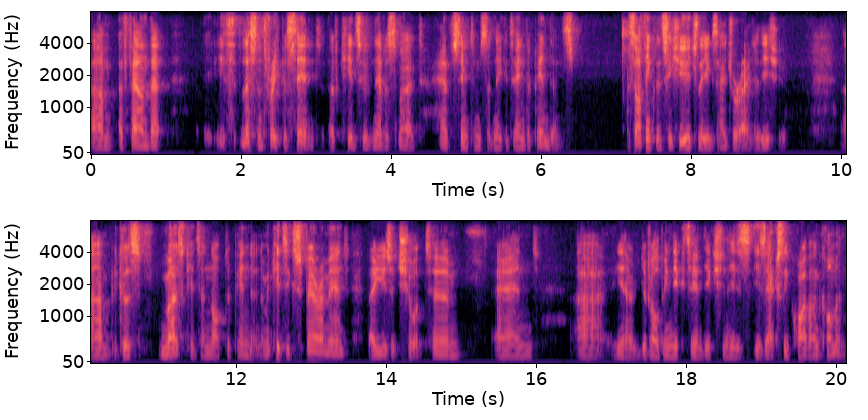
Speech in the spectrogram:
um, have found that less than 3% of kids who've never smoked have symptoms of nicotine dependence. So I think it's a hugely exaggerated issue um, because most kids are not dependent. I mean, kids experiment, they use it short term, and uh, you know, developing nicotine addiction is is actually quite uncommon.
